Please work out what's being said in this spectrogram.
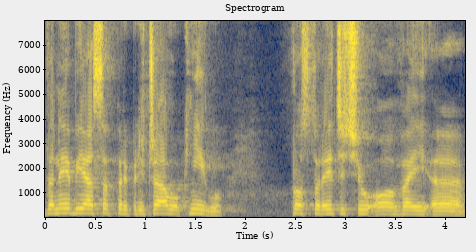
da ne bi ja sad prepričavao knjigu, prosto reći ću ovaj, uh,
